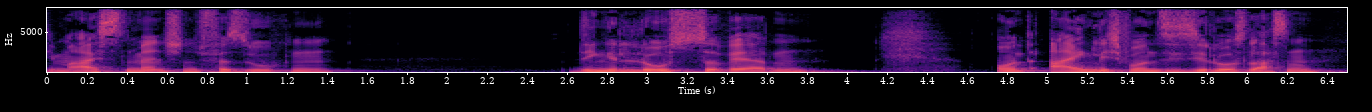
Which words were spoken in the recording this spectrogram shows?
Die meisten Menschen versuchen, Dinge loszuwerden und eigentlich wollen sie sie loslassen.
